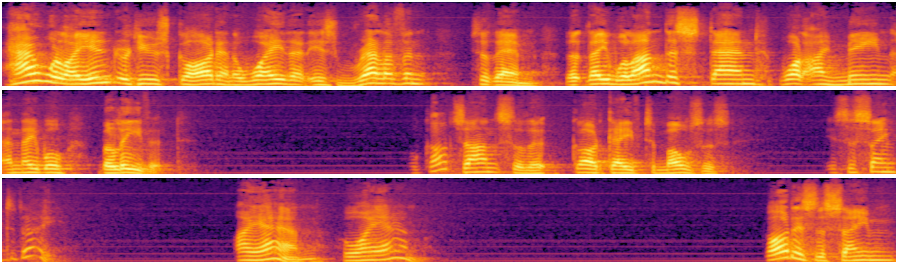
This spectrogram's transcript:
How will I introduce God in a way that is relevant to them, that they will understand what I mean and they will believe it? God's answer that God gave to Moses is the same today I am who I am. God is the same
